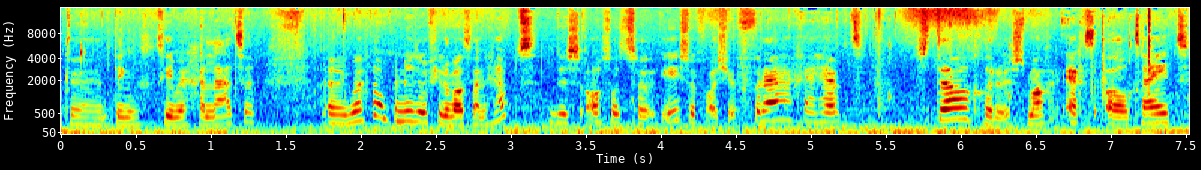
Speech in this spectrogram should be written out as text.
ik uh, denk dat ik het hierbij ga laten. Uh, ik ben wel benieuwd of je er wat aan hebt. Dus als dat zo is, of als je vragen hebt, stel gerust. Mag echt altijd.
